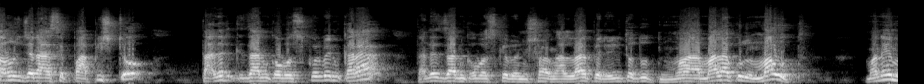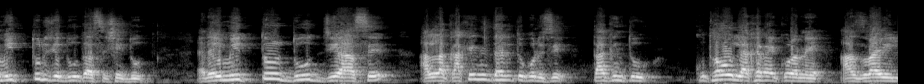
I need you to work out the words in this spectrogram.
মানুষ যারা আছে পাপিষ্ট তাদের যান কবজ করবেন কারা? তাদের যান কবজ করবেন স্বয়ং আল্লাহর প্রেরিত দূত মালাকুল মাউত। মানে মৃত্যুর যে দুধ আছে সেই দুধ আর এই মৃত্যুর দুধ যে আছে, আল্লাহ কাকে নির্ধারিত করেছে তা কিন্তু কোথাও লেখা নাই কোরআনে, আজরাইল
